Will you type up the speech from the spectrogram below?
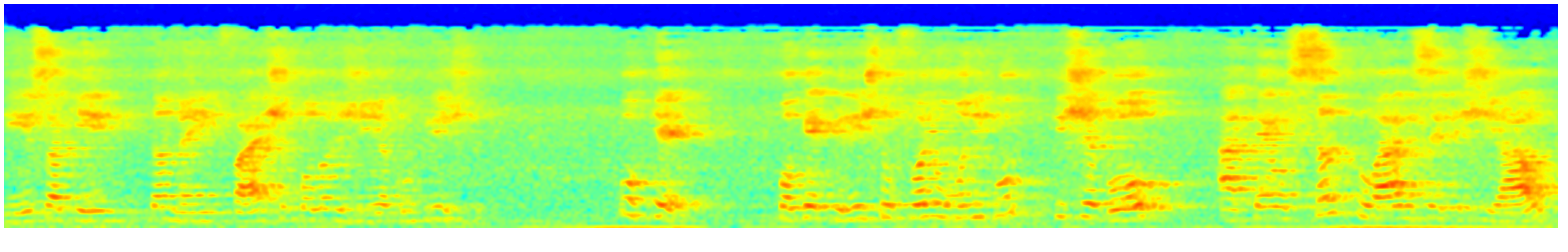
E isso aqui também faz tipologia com Cristo. Por quê? Porque Cristo foi o único que chegou até o santuário celestial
